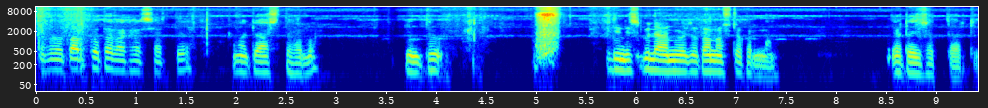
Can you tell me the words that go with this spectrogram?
তারপরে তার কথা রাখার স্বার্থে আমাকে আসতে হলো। কিন্তু জিনিসগুলো আমি অযথা নষ্ট করলাম। এটাই সত্য আর কি।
